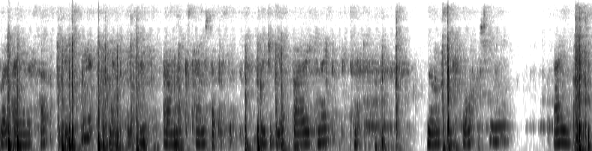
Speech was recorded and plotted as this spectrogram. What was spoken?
But I'm gonna set the base here and wait for um next time's episode. We should be up by tonight. Tonight. So thanks for watching. Bye.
